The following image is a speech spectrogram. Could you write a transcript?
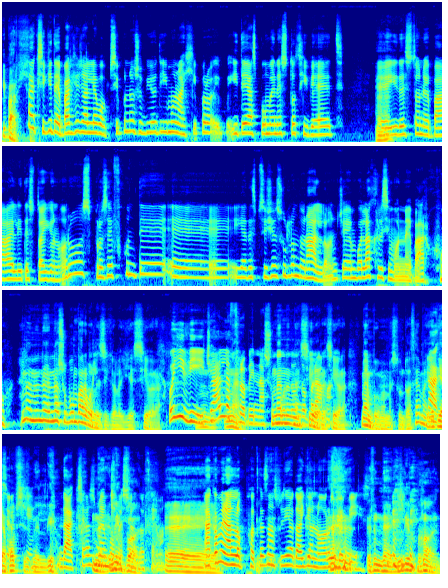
υπάρχει. Εντάξει, κοίτα, υπάρχει και άλλη άποψη που να σου πει ότι οι μοναχοί, είτε ας πούμε είναι στο Θιβέτ, mm. είτε στο Νεπάλ είτε στο Άγιον Όρος προσεύχονται ε, για τις ψυχές όλων των άλλων και είναι πολλά χρήσιμο να υπάρχουν. Ναι, ναι, ναι, να σου πούν πάρα πολλές δικαιολογίες, σίγουρα. Όχι ήδη, και άλλοι ναι. άνθρωποι να σου ναι, πούν ναι, ναι, το σίγουρα, πράγμα. Σίγουρα. Μην μπούμε μες στο θέμα, γιατί οι απόψεις με λίγο. Εντάξει, ας μην μπούμε στο λοιπόν, θέμα. Ε, να κάνουμε ένα άλλο podcast να σου πει για το Άγιον Όρος και επίσης. Ναι, λοιπόν.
